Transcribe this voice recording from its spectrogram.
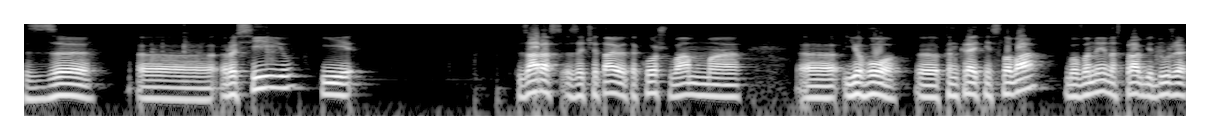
з Росією. І зараз зачитаю також вам е, е, його е, конкретні слова, бо вони насправді дуже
